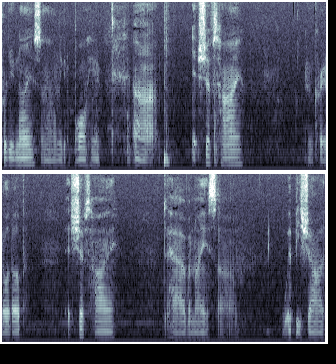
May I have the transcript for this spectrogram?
pretty nice. Uh, let me get a ball here. Uh, it shifts high. And cradle it up. It shifts high to have a nice um, whippy shot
